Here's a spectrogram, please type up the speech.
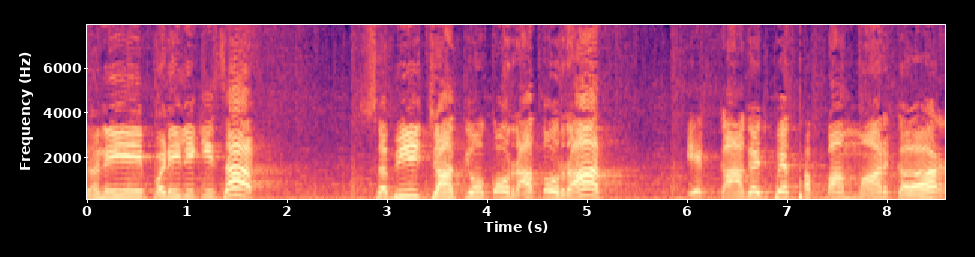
धनी पढ़ी लिखी सब, सभी जातियों को रातों रात एक कागज़ पे थप्पा मारकर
